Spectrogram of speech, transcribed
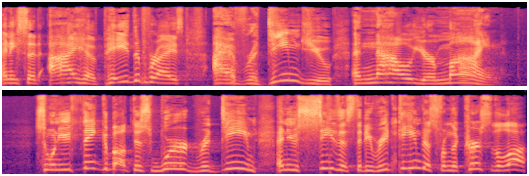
And He said, I have paid the price, I have redeemed you, and now you're mine. So when you think about this word redeemed and you see this, that he redeemed us from the curse of the law,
